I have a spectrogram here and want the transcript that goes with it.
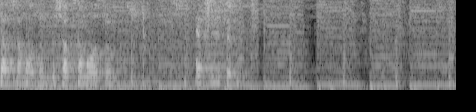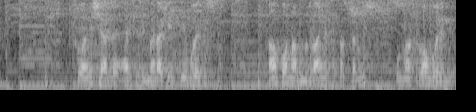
İç aksam olsun, dış aksam olsun. Hepsini söktük. Şu an içeride herkesin merak ettiği boya kısmı. Tamponlarımız, aynı kapaklarımız bunlar şu an boyanıyor.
